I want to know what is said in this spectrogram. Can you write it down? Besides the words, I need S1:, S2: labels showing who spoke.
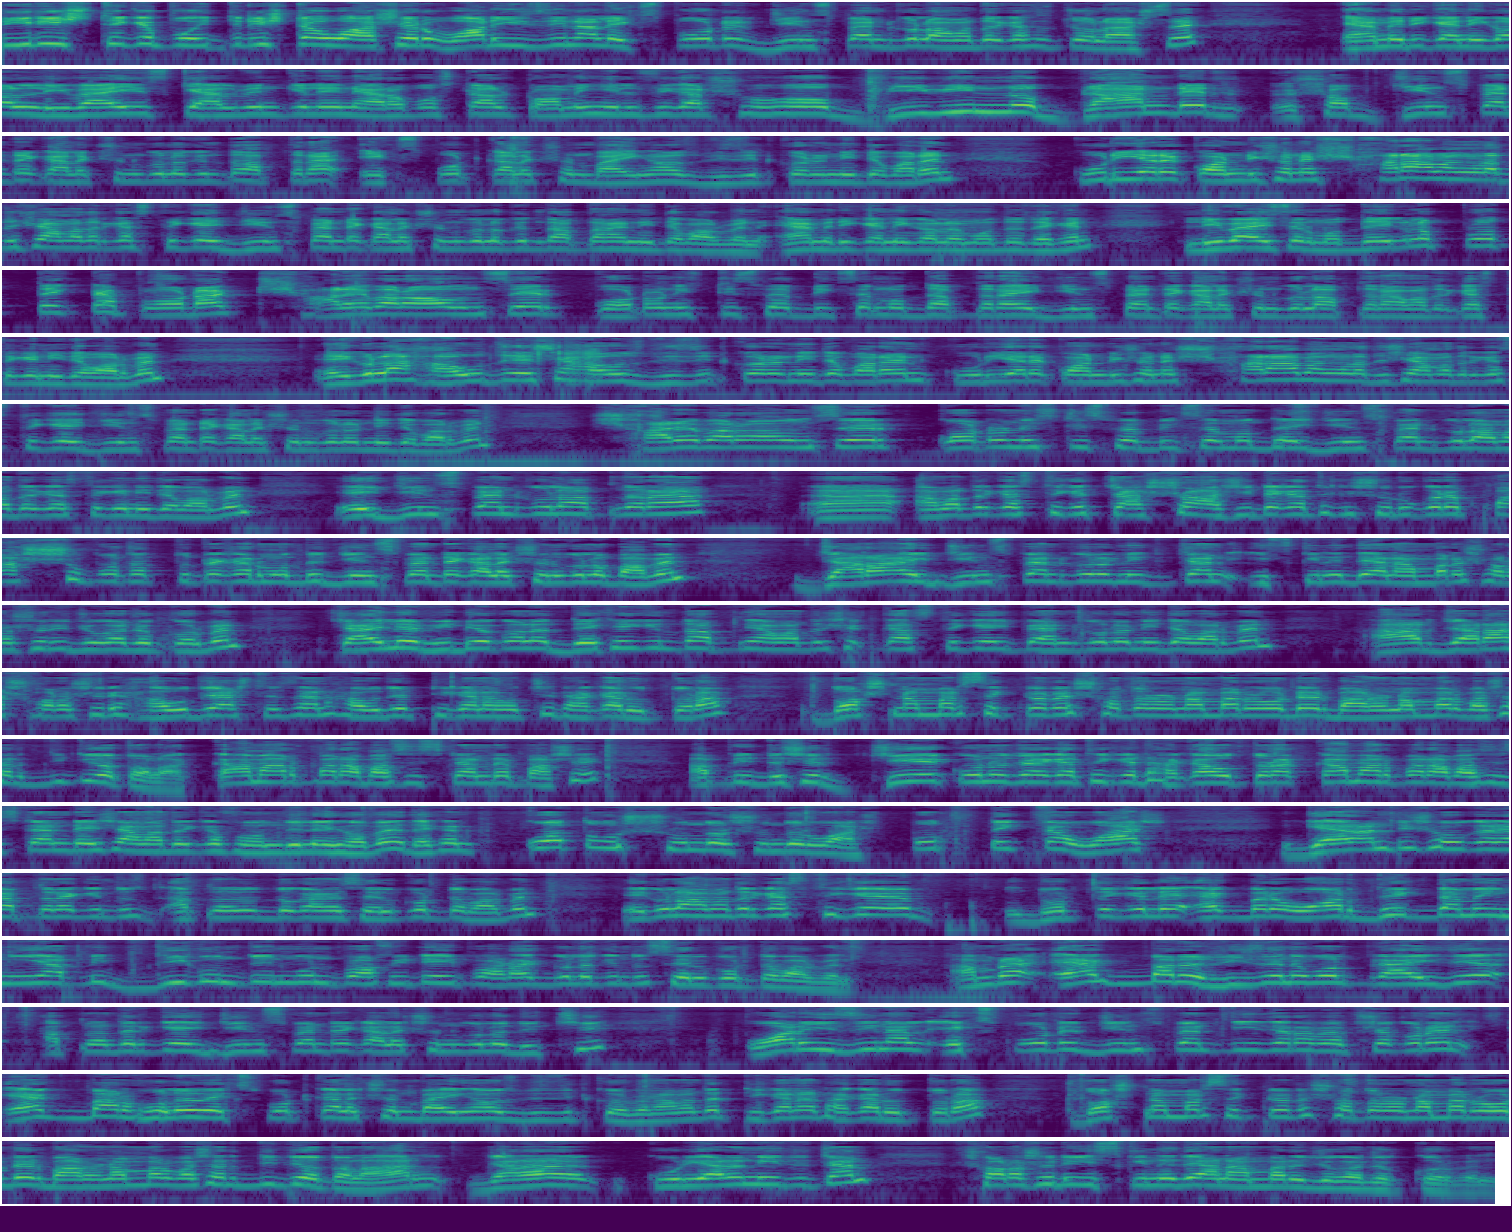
S1: তিরিশ থেকে পঁয়ত্রিশটা ওয়াশের ওয়ারিজিনাল এক্সপোর্টের জিন্স প্যান্টগুলো আমাদের কাছে চলে আসছে। American Eagle Levi's, Calvin Klein, Aeropostale, Tommy Hilfiger সহ বিভিন্ন ব্র্যান্ডের সব জিন্স প্যান্টের কালেকশনগুলো কিন্তু আপনারা export collection buying house visit করে নিতে পারেন। কুরিয়ারের কন্ডিশনে সারা বাংলাদেশে আমাদের কাছ থেকে এই জিন্স প্যান্টের কালেকশনগুলো কিন্তু আপনারা নিতে পারবেন। আমেরিকান ইগলের মধ্যে দেখেন, লিভাইসের মধ্যে এগুলো প্রত্যেকটা প্রোডাক্ট সাড়ে বারো আউন্সের কটন স্টিচ ফেব্রিক্সের মধ্যে আপনারা এই জিন্স প্যান্টের কালেকশনগুলো আপনারা আমাদের কাছ থেকে নিতে পারবেন। এগুলো হাউসে এসে হাউস ভিজিট করে নিতে পারেন। কুরিয়ারের কন্ডিশনে সারা বাংলাদেশে আমাদের কাছ থেকে এই জিন্স প্যান্টের কালেকশনগুলো নিতে পারবেন। সাড়ে বারো আউন্সের কটন স্টিচ ফেব্রিক্সের মধ্যে এই জিন্স প্যান্টগুলো আমাদের কাছ থেকে নিতে পারবেন। এই জিন্স প্যান্টগুলো আপনারা আমাদের কাছ থেকে চারশো আশি টাকা থেকে শুরু করে পাঁচশো পঁচাত্তর টাকার মধ্যে জিন্স প্যান্টের কালেকশনগুলো পাবেন। যারা এই জিন্স প্যান্টগুলো নিতে চান স্ক্রিনে দেওয়া নাম্বারে সরাসরি যোগাযোগ করবেন। চাইলে ভিডিও কলে দেখে কিন্তু আপনি আমাদের কাছ থেকে এই প্যান্টগুলো নিতে পারবেন। আর যারা সরাসরি হাউজে আসতে চান হাউজের ঠিকানা হচ্ছে ঢাকার উত্তরা, দশ নম্বর সেক্টরের সতেরো নম্বর রোডের বারো নম্বর বাসার দ্বিতীয় তলা, কামারপাড়া বাস স্ট্যান্ডের পাশে। আপনি দেশের যে কোনো জায়গা থেকে ঢাকা, উত্তরা, কামারপাড়া বাস স্ট্যান্ডে এসে আমাদেরকে ফোন দিলেই হবে। দেখেন কত সুন্দর সুন্দর ওয়াশ প্রত্যেকটা ওয়াশ গ্যারান্টি সহকারে আপনারা কিন্তু আপনাদের দোকানে সেল করতে পারবেন। এগুলো আমাদের কাছ থেকে ধরতে গেলে একবারে অর্ধেক দামে নিয়ে আপনি দ্বিগুণ, তিনগুণ প্রফিটে এই প্রোডাক্টগুলো কিন্তু সেল করতে পারবেন। আমরা একবারে রিজনেবল প্রাইসে আপনাদেরকে এই জিন্স প্যান্টের কালেকশনগুলো দিচ্ছি। অরিজিনাল এক্সপোর্টের জিন্স প্যান্ট নিয়ে যারা ব্যবসা করেন, একবার হলেও export collection buying house visit করবেন। আমাদের ঠিকানা ঢাকার উত্তরা, দশ নম্বর সেক্টরে সতেরো নম্বর রোডের বারো নম্বর বাসার দ্বিতীয় তলা। আর যারা কুরিয়ারে নিতে চান, সরাসরি স্ক্রিনে দেওয়া নাম্বারে যোগাযোগ করবেন।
